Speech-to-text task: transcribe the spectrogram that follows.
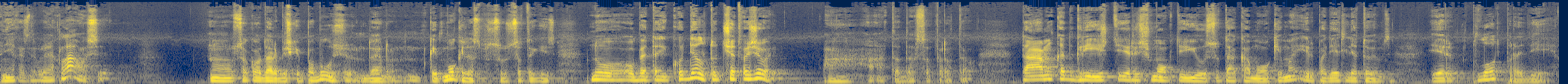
Niekas neklausė. Nu, sakau, dar biškai pabūsiu, dar kaip mokytas su, su tokiais. Nu, o bet tai kodėl tu čia atvažiavai? Aha, tada supratau. Tam, kad grįžti ir išmokti jūsų tą ką mokymą ir padėti lietuviams ir plot pradėjo.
